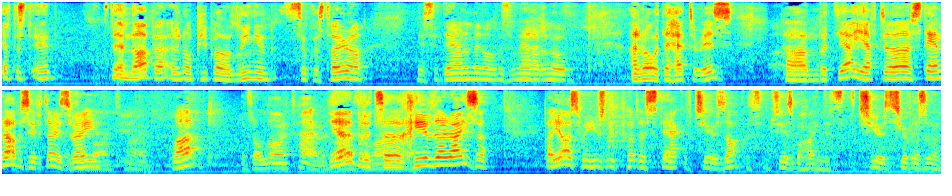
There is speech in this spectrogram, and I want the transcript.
have to stand stand up. I don't know. People are lenient Simchas Torah. You sit down in the middle, this and that. I don't know. I don't know what the heter is. Um, but yeah, you have to stand up. Sefer Torah is very It's a long time. what? It's a long time. Yeah, but it's a long time. chiyav daraisa. By us, we usually put a stack of chairs up with some chairs behind it. The chairs serve as a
